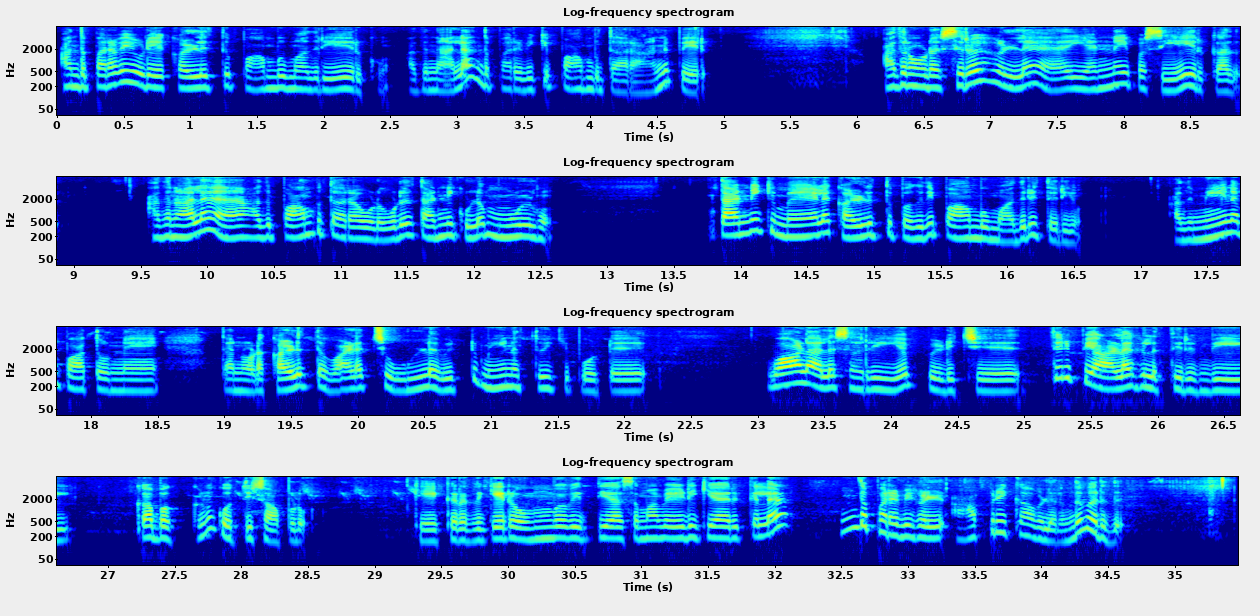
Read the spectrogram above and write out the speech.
அந்த பறவையுடைய கழுத்து பாம்பு மாதிரியே இருக்கும். அதனால அந்த பறவைக்கு பாம்பு தாரான்னு பேர். அதனோட சிறகுகளில் எண்ணெய் பசியே இருக்காது. அதனால் அது பாம்பு தாராவோட உடல் தண்ணிக்குள்ளே மூழ்கும். தண்ணிக்கு மேலே கழுத்து பகுதி பாம்பு மாதிரி தெரியும். அது மீனை பார்த்தோன்னே தன்னோட கழுத்தை வளைச்சி உள்ளே விட்டு மீனை தூக்கி போட்டு வாளால் சரியாக பிடிச்சு திருப்பி அழகில் திரும்பி கபக்குன்னு கொத்தி சாப்பிடும். கேட்குறதுக்கே ரொம்ப வித்தியாசமாக வேடிக்கையாக இருக்குல்ல? இந்த பறவைகள் ஆப்பிரிக்காவிலிருந்து வருது.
